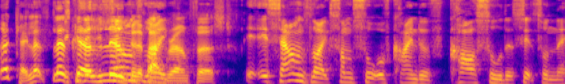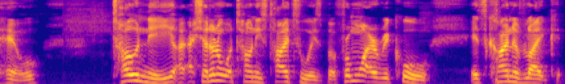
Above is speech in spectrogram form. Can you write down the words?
Okay, let's let's Because get a little bit sounds of like- background first. It, it sounds like some sort of kind of castle that sits on the hill. Tony, actually, I don't know what Tony's title is, but from what I recall, it's kind of like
